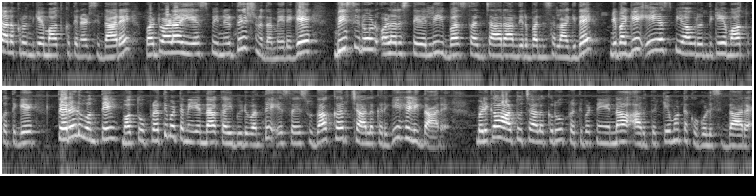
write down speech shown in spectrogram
ಚಾಲಕರೊಂದಿಗೆ ಮಾತುಕತೆ ನಡೆಸಿದ್ದಾರೆ. ಬಂಟ್ವಾಳ ಎಎಸ್ಪಿ ನಿರ್ದೇಶನದ ಮೇರೆಗೆ ಬಿಸಿ ರೋಡ್ ಒಳರಸ್ತೆಯಲ್ಲಿ ಬಸ್ ಸಂಚಾರ ನಿರ್ಬಂಧಿಸಲಾಗಿದೆ. ಈ ಬಗ್ಗೆ ಎಎಸ್ಪಿ ಅವರೊಂದಿಗೆ ಮಾತುಕತೆಗೆ ತೆರಳುವಂತೆ ಮತ್ತು ಪ್ರತಿಭಟನೆಯನ್ನ ಕೈಬಿಡುವಂತೆ ಎಸ್ಐ ಸುಧಾಕರ್ ಚಾಲಕರಿಗೆ ಹೇಳಿದ್ದಾರೆ. ಬಳಿಕ ಆಟೋ ಚಾಲಕರು ಪ್ರತಿಭಟನೆಯನ್ನ ಅರ್ಧಕ್ಕೆ ಮೊಟಕುಗೊಳಿಸಿದ್ದಾರೆ.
